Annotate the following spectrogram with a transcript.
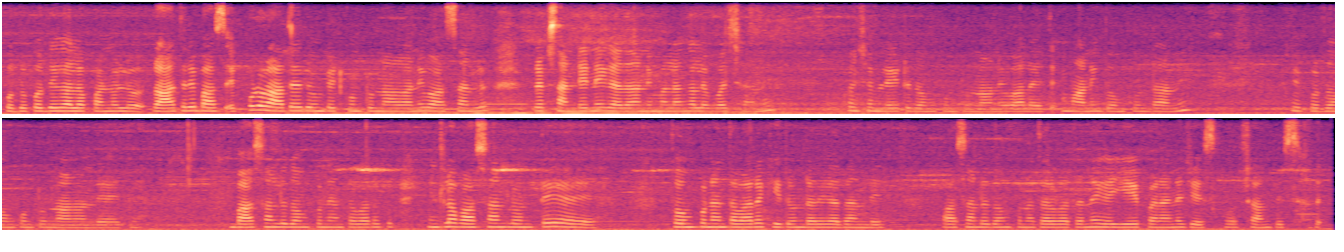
పొద్దు పొద్దుగాల పనులు రాత్రి బాస ఎప్పుడు రాత్రి దుమ్ము పెట్టుకుంటున్నా కానీ బాసన్లు రేపు సండేనే కదా నిమ్మలంగా లేవచ్చు అని కొంచెం లేట్ దొమ్ముకుంటున్నాను ఇవాళ అయితే మార్నింగ్ దొమ్ముకుంటాను ఇప్పుడు దొమ్ముకుంటున్నానండి అయితే. బాసనలు దొమ్ముకునేంత వరకు ఇంట్లో బాసనలు ఉంటే తోముకునేంత వరకు ఇది ఉండదు కదండి. బాసనలు తోముకున్న తర్వాతనే ఇక ఏ పనైనా చేసుకోవచ్చు అనిపిస్తుంది.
